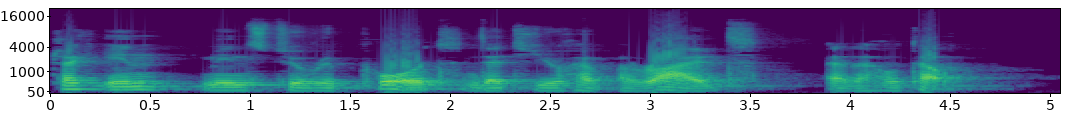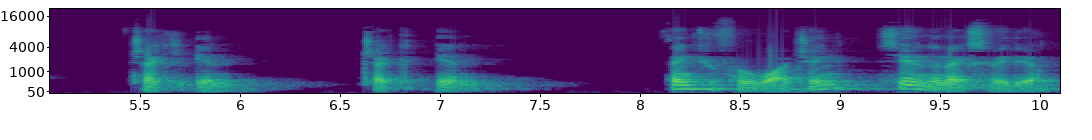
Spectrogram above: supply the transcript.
Check in means to report that you have arrived at the hotel. Check in. Check in. Thank you for watching. See you in the next video.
